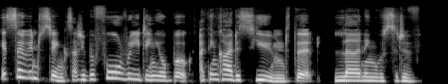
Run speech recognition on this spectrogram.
It's so interesting because actually, before reading your book, I think I'd assumed that learning was sort of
